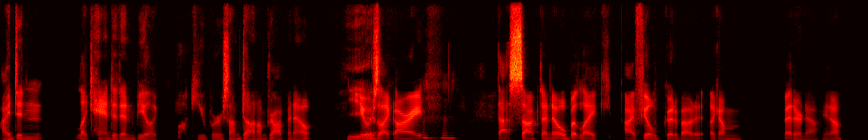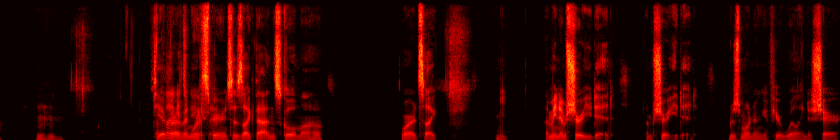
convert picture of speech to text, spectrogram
I didn't like hand it in and be like, fuck you, Bruce, I'm done, I'm dropping out. Yeah. It was like, all right, that sucked, I know, but like I feel good about it. Like I'm better now, you know? hmm So Do you ever like have any worth it. experiences like that in school, Majo? Where it's like, I mean, I'm sure you did. I'm sure you did. I'm just wondering if you're willing to share.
